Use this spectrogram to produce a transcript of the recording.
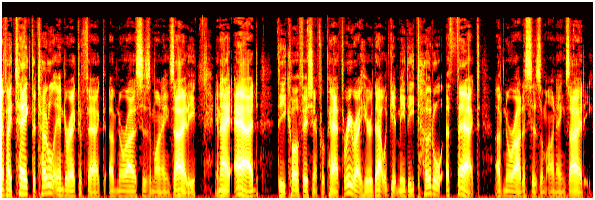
if I take the total indirect effect of neuroticism on anxiety and I add the coefficient for path 3 right here, that would get me the total effect of neuroticism on anxiety.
